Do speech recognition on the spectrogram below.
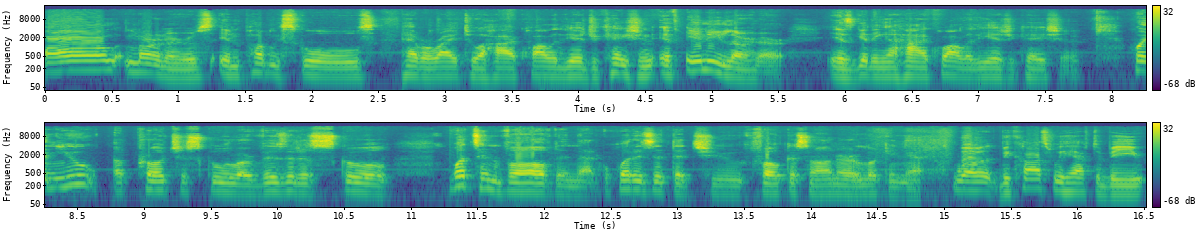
all learners in public schools have a right to a high quality education if any learner is getting a high quality education. When you approach a school or visit a school, What's involved in that? What is it that you focus on or are looking at? Well, because we have to be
